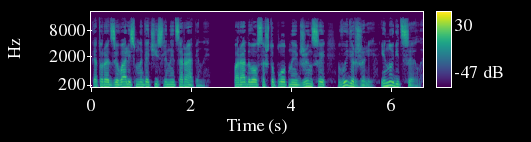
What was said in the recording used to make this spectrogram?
которые отзывались многочисленные царапины. Порадовался, что плотные джинсы выдержали и ноги целы.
